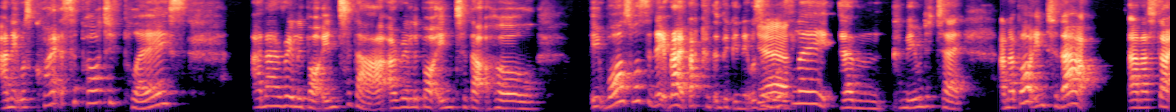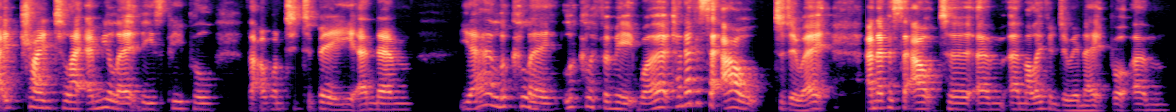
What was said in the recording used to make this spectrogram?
and it was quite a supportive place. And I really bought into that. I really bought into that whole. It was, wasn't it, right back at the beginning? It was yeah. a lovely um, community, and I bought into that and I started trying to like emulate these people that I wanted to be. And um, yeah, luckily, luckily for me, it worked. I never set out to do it. I never set out to um, earn my living doing it. But um,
